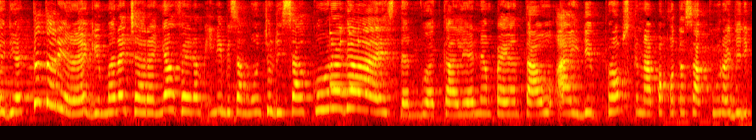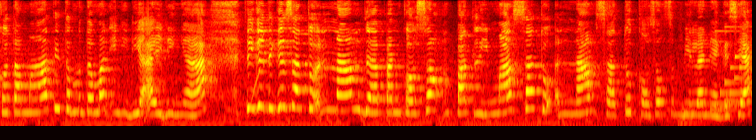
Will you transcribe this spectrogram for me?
Itu dia tutorialnya gimana caranya Venom ini bisa muncul di Sakura guys. Dan buat kalian yang pengen tahu ID props kenapa kota Sakura jadi kota mati teman-teman Ini dia ID-nya 33168045161109 ya guys ya.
